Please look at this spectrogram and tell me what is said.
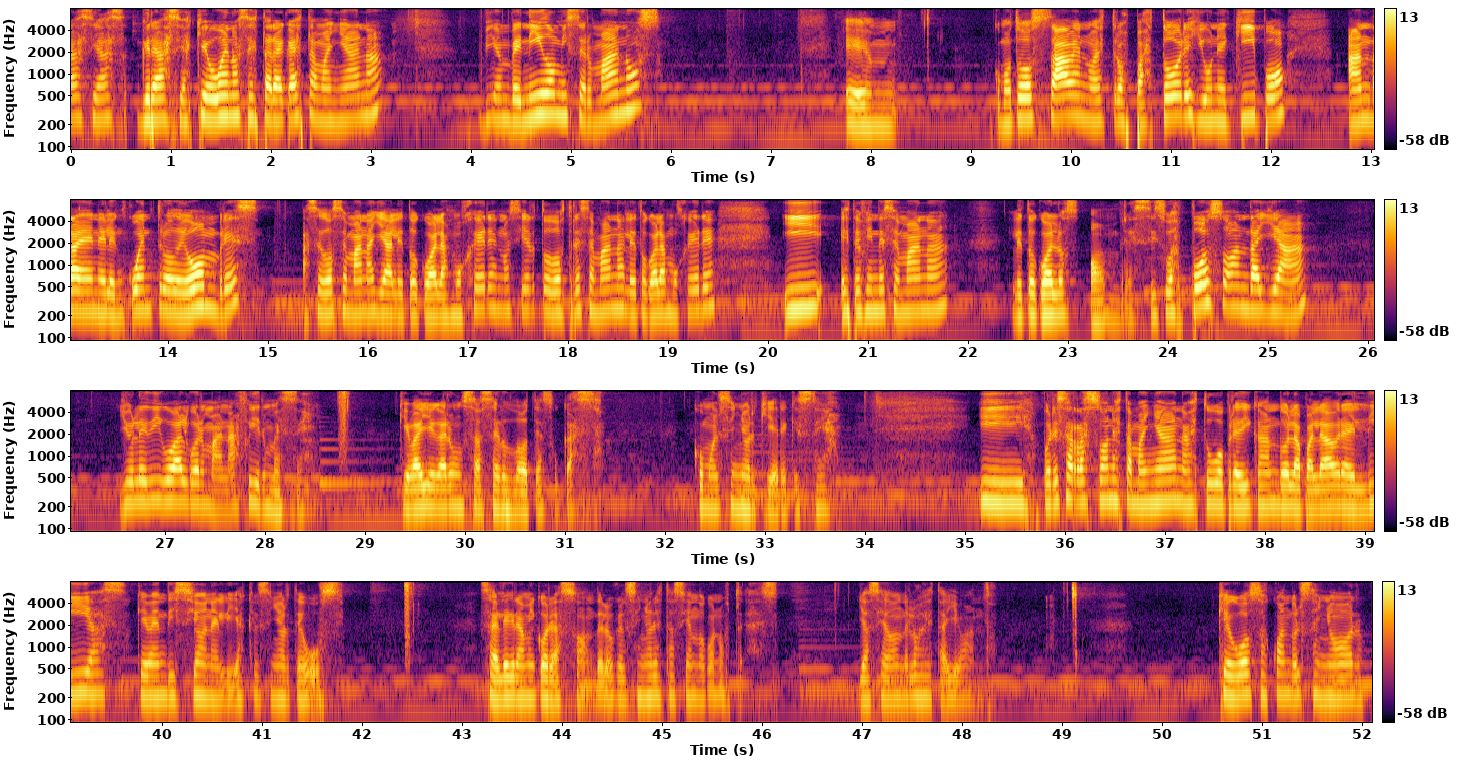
gracias, gracias. Qué bueno es estar acá esta mañana. Bienvenido mis hermanos. Em, como todos saben, nuestros pastores y un equipo anda en el encuentro de hombres. Hace dos semanas ya le tocó a las mujeres, ¿no es cierto? Dos, tres semanas le tocó a las mujeres y este fin de semana le tocó a los hombres. Si su esposo anda allá, yo le digo algo, hermana, fírmese, que va a llegar un sacerdote a su casa, como el Señor quiere que sea. Y por esa razón esta mañana estuvo predicando la palabra Elías. Qué bendición, Elías, que el Señor te use. Se alegra mi corazón de lo que el Señor está haciendo con ustedes y hacia dónde los está llevando. Qué gozo es cuando el Señor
